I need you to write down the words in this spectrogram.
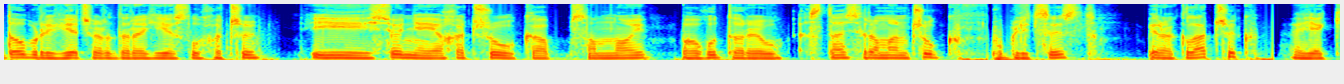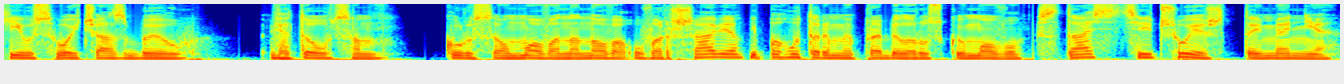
добрый вечар дарагія слухачы. І сёння я хачу каб са мной пагутарыў стась романчук публіцыст перакладчык які ў свой час быў вядоўцам курсаў мова на нова ў варшаве. І пагутарым мы пра беларускую мову. Стасці чуеш ты мяне?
